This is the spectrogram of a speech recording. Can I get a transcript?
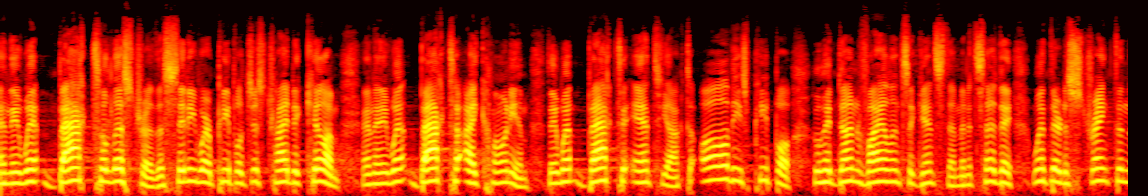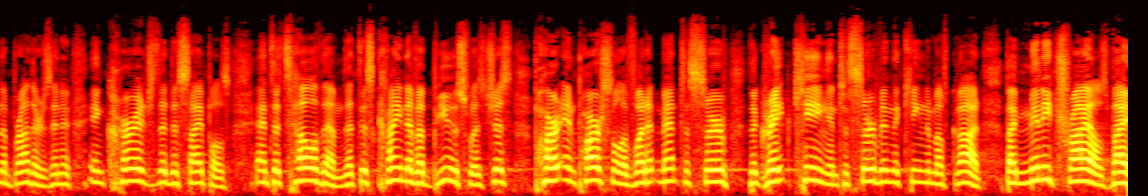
and they went back to Lystra, the city where people just tried to kill him. And they went back to Iconium. They went back to Antioch, to all these people who had done violence against them. And it said they went there to strengthen the brothers and encourage the disciples and to tell them that this kind of abuse was just part and parcel of what it meant to serve the great king and to serve in the kingdom of God. By many trials, by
